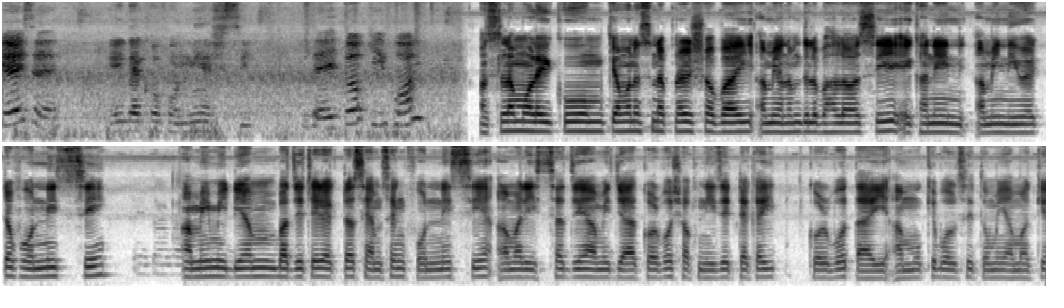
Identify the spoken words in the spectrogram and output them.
কে এই দেখো ফোন নিয়ে এসেছি। এই তো কি ফোন আসসালামু আলাইকুম কেমন আছেন আপনারা সবাই? আমি আলহামদুলিল্লাহ ভালো আছি। এখানে আমি নিউ একটা ফোন নিচ্ছি। আমি মিডিয়াম বাজেটের একটা স্যামসাং ফোন নিচ্ছি। আমার ইচ্ছা যে আমি যা করব সব নিজের টাকাই করব। তাই আম্মুকে বলছি তুমি আমাকে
